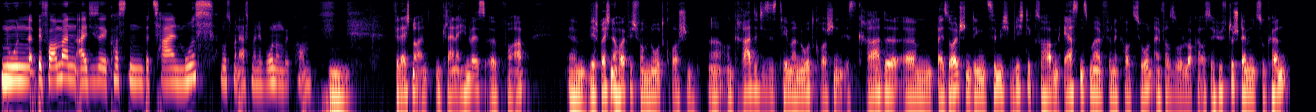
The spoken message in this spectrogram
Nun, bevor man all diese Kosten bezahlen muss, muss man erstmal eine Wohnung bekommen. Hm. Vielleicht noch ein, ein kleiner Hinweis äh, vorab. Ähm, wir sprechen ja häufig vom Notgroschen. Ja, und gerade dieses Thema Notgroschen ist gerade ähm, bei solchen Dingen ziemlich wichtig zu haben. Erstens mal für eine Kaution einfach so locker aus der Hüfte stemmen zu können.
